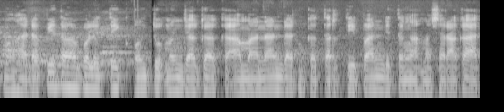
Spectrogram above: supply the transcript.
menghadapi tahun politik untuk menjaga keamanan dan ketertiban di tengah masyarakat.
